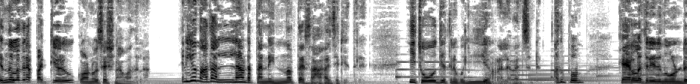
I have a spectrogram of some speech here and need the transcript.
എന്നുള്ളതിനെ പറ്റിയൊരു കോൺവെർസേഷൻ ആവാന്നുള്ളതാണ് എനിക്കൊന്നും അതല്ലാണ്ട് തന്നെ ഇന്നത്തെ സാഹചര്യത്തിൽ ഈ ചോദ്യത്തിന് വലിയ റെലവൻസ് ഉണ്ട്. അതിപ്പം കേരളത്തിൽ ഇരുന്നു കൊണ്ട്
